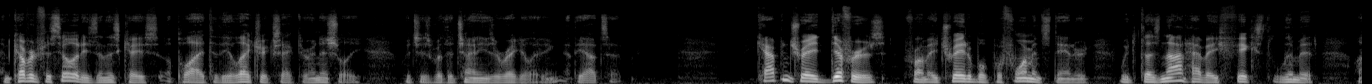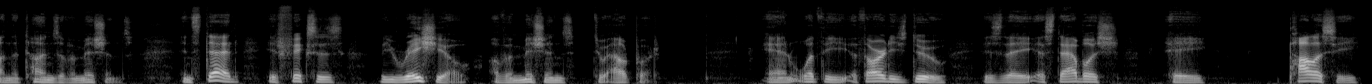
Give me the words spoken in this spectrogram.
And covered facilities in this case apply to the electric sector initially, which is what the Chinese are regulating at the outset. cap and trade differs from a tradable performance standard, which does not have a fixed limit on the tons of emissions. Instead, it fixes the ratio of emissions to output. And what the authorities do is they establish a policy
